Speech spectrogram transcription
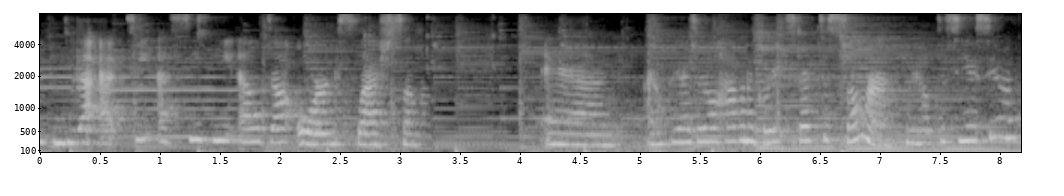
You can do that at tscpl.org slash summer. And I hope you guys are all having a great start to summer. We hope to see you soon.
